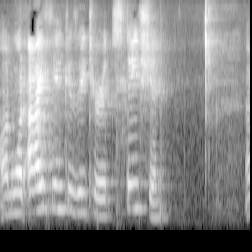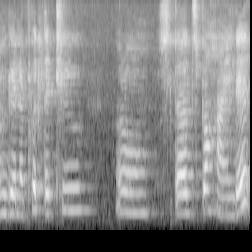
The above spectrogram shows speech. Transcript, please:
on what I think is a turret station. I'm going to put the two little studs behind it.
